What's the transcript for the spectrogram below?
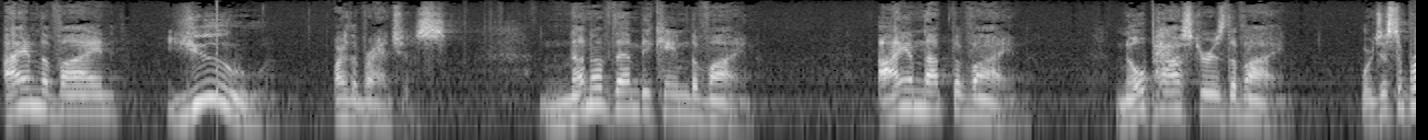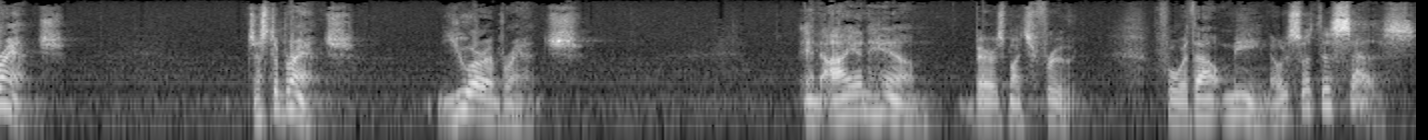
I am the vine, you are the branches. None of them became the vine. I am not the vine. No pastor is the vine. We're just a branch. Just a branch. You are a branch. And I and him bears much fruit. For without me, notice what this says.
